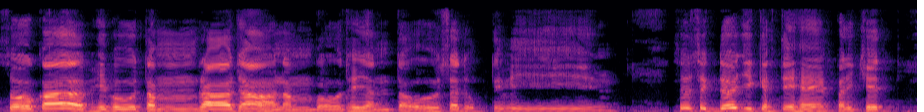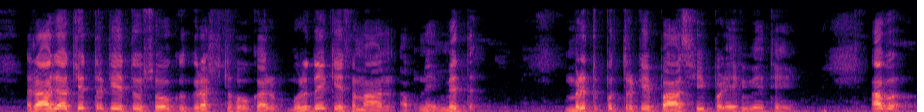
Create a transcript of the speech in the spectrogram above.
शोकाभिभूतं राजानं बोधयन्तौ सदुक्तिभिः। श्री सुखदेव जी कहते हैं परीक्षित राजा चित्रकेतु शोक ग्रस्त होकर मुर्दे के समान अपने मृत मृत पुत्र के पास ही पड़े हुए थे। अब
